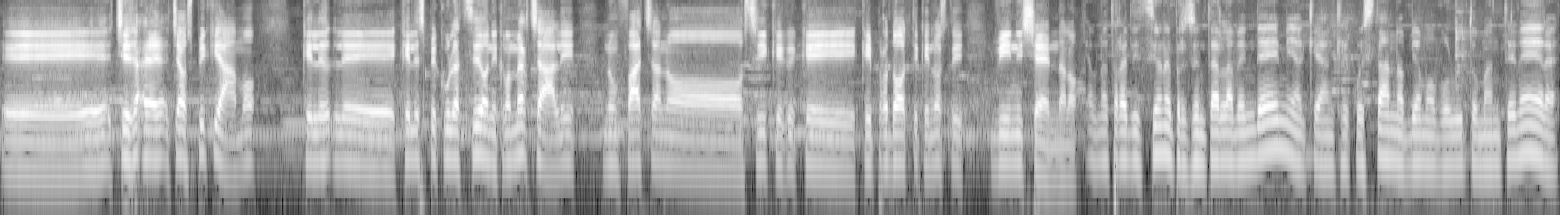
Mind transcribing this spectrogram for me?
e ci, eh, ci auspichiamo che le, le, che le, speculazioni commerciali non facciano sì che, che, che, i prodotti, che i nostri vini scendano. È una tradizione presentare la vendemmia che anche quest'anno abbiamo voluto mantenere,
